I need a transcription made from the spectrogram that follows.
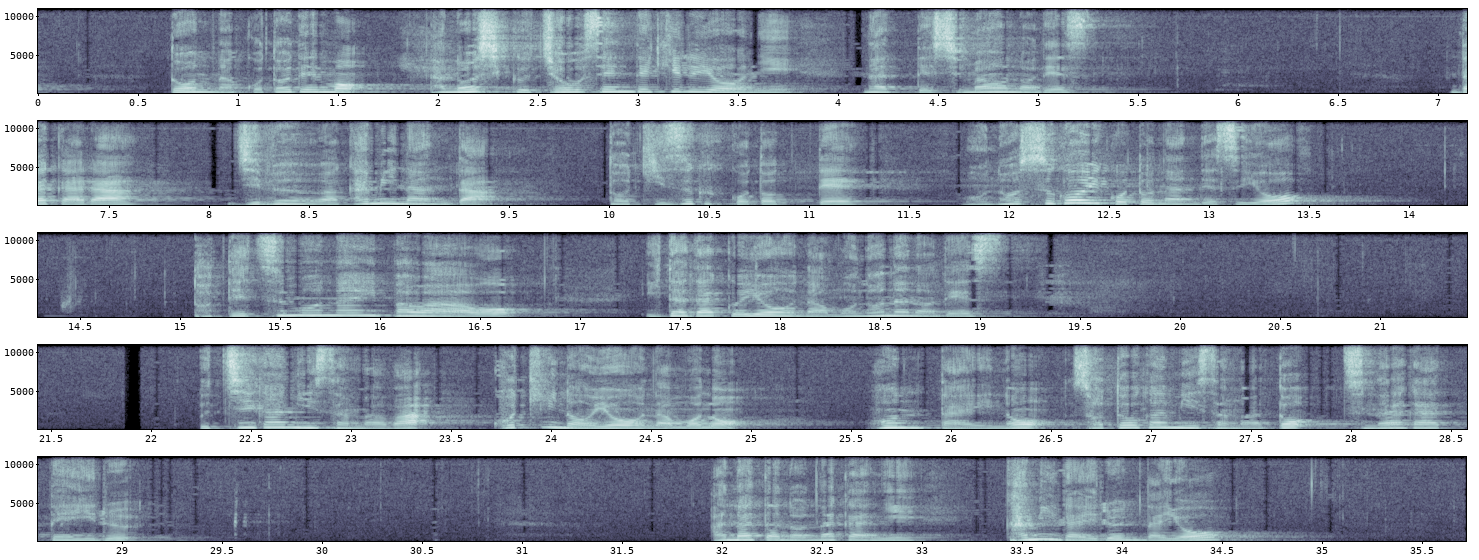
どんなことでも楽しく挑戦できるようになってしまうのです。だから自分は神なんだと気づくことってものすごいことなんですよ。とてつもないパワーをいただくようなものなのです。内神様は古希のようなもの。本体の外神様とつながっている。あなたの中に神がいるんだよ。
